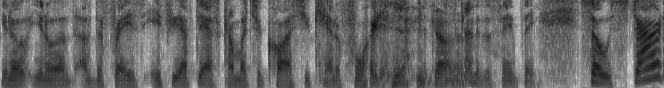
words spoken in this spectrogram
you know, you know, of, of the phrase: "If you have to ask how much it costs, you can't afford it." got it's it. kind of the same thing. So start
